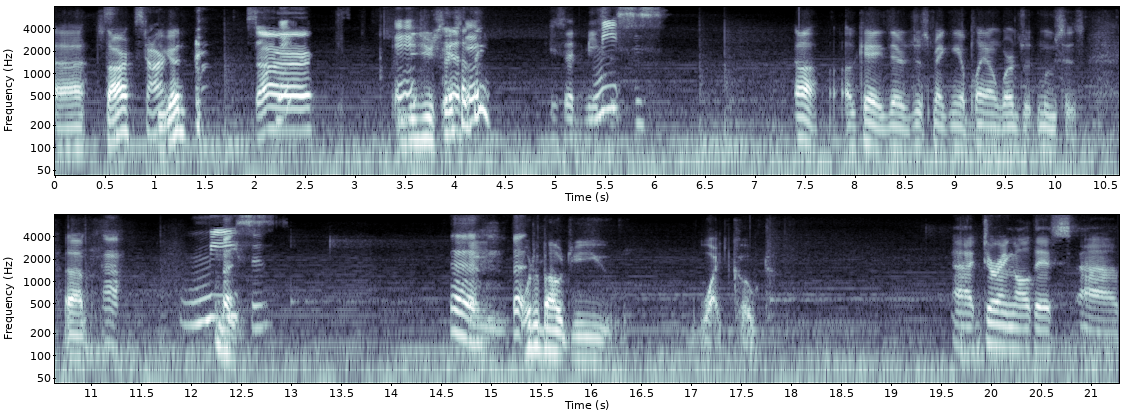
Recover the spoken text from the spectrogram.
uh Star. Star? You good? Star. eh, Did you say Yeah. something? He said me Mises. Oh, okay. They're just making a play on words with mooses. Um, Mises. Uh, but- what about you, White Coat? Uh, during all this, uh,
